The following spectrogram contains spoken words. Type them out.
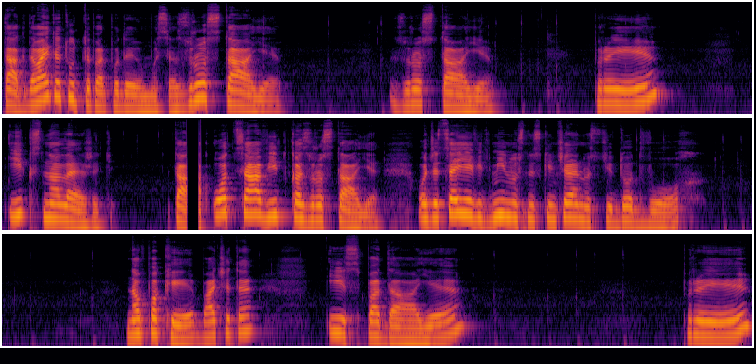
Так, давайте тут тепер подивимося. Зростає. Зростає. При х належить. Так, оця відка зростає. Отже, це є від мінус нескінченності до 2. Навпаки, бачите? І спадає при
